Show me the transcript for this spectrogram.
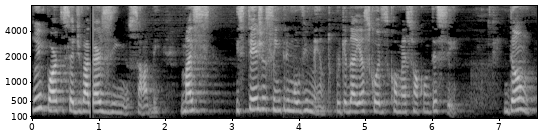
Não importa se é devagarzinho, sabe? Mas esteja sempre em movimento, porque daí as coisas começam a acontecer. Então,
